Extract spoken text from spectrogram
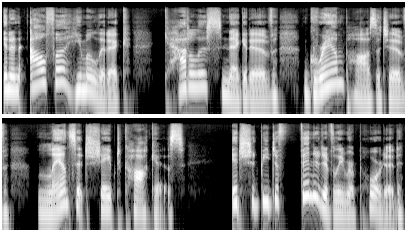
in an alpha hemolytic, catalase negative, gram positive, lancet shaped coccus, it should be definitively reported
